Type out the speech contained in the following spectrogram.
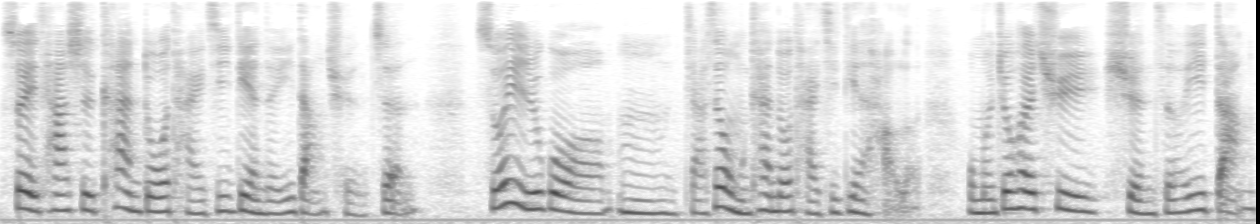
所以它是看多台积电的一档权证。所以如果嗯，假设我们看多台积电好了，我们就会去选择一档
